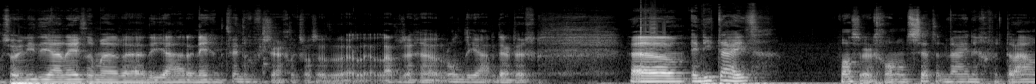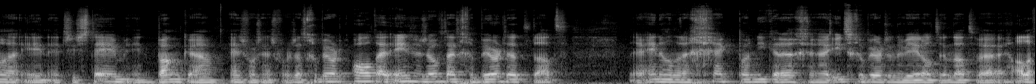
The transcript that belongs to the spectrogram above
sorry niet de jaren 90, maar uh, de jaren 29 of iets dergelijks was het, laten we zeggen rond de jaren 30. Ehm, in die tijd was er gewoon ontzettend weinig vertrouwen in het systeem, in banken enzovoort enzovoort. Dat gebeurt altijd, eens in zoveel tijd gebeurt het dat er een of andere gek, paniekerig uh, iets gebeurt in de wereld en dat we alle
